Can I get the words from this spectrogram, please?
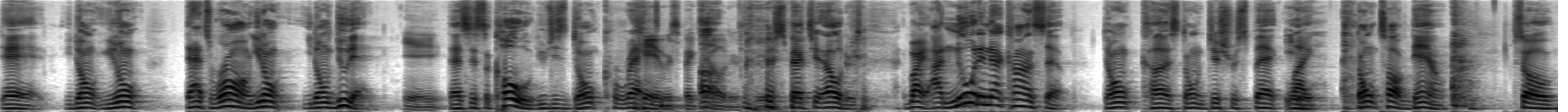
dad. You don't you don't that's wrong. You don't you don't do that. Yeah, That's just a code. You just don't correct. yeah. Respect your up. elders. Yeah. Respect your elders. Right. I knew it in that concept. Don't cuss. Don't disrespect. Yeah. Like, don't talk down. So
